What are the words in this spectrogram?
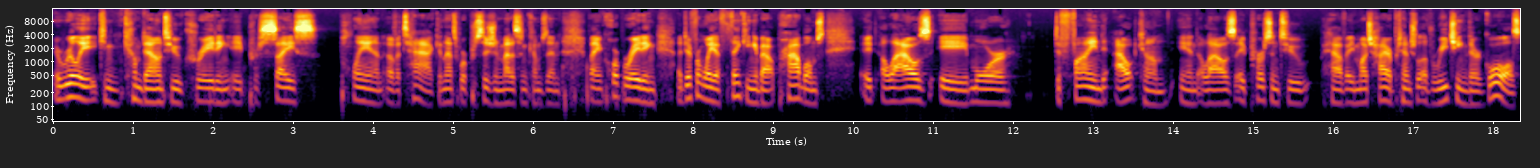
it really can come down to creating a precise plan of attack. And that's where precision medicine comes in. By incorporating a different way of thinking about problems, it allows a more defined outcome and allows a person to have a much higher potential of reaching their goals.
